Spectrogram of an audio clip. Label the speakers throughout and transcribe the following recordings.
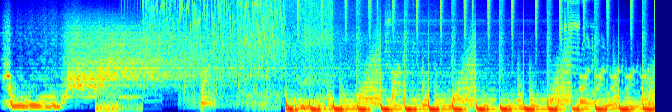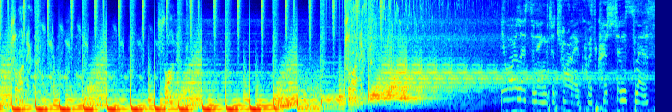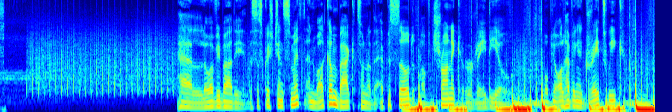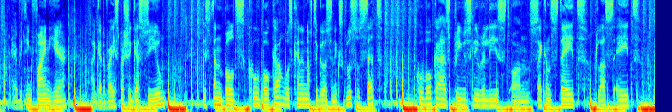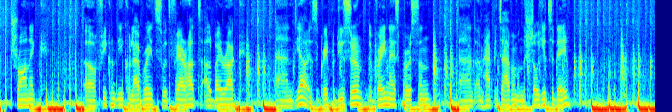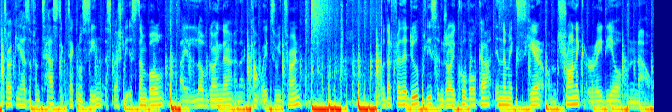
Speaker 1: Tronic.
Speaker 2: Hello, everybody. This is Christian Smith, and welcome back to another episode of Tronic Radio. Hope you're all having a great week. Everything fine here. I got a very special guest for you. Istanbul's Kuvoka was kind enough to give us an exclusive set. Kuvoka has previously released on Second State, Plus 8, Tronic, uh, frequently collaborates with Ferhat Albayrak, and yeah, is a great producer, a very nice person, and I'm happy to have him on the show here today. Turkey has a fantastic techno scene, especially Istanbul. I love going there and I can't wait to return. Without further ado, please enjoy Kuvoka in the mix here on Tronic Radio now.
